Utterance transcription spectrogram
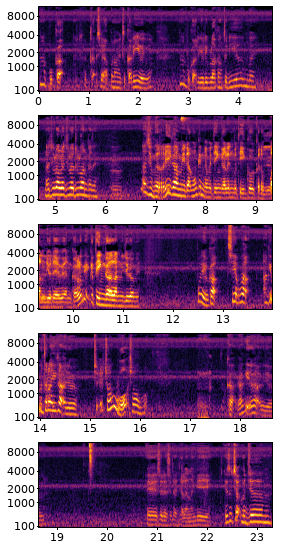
kenapa kak? Kak siapa namanya itu kak Rio ya? Kenapa kak Rio di belakang tuh dia mbak lah laju lah duluan katanya. Hmm. laju ngeri kami tidak mungkin kami tinggalin bertiga ke depan Iya, dia dewean. Kalau kayak ketinggalan aja kami. Apa ya kak? Siap kak Aki bentar lagi kak eh, cowok cowok kak kaki kak Aja. eh sudah sudah jalan lagi dia tuh cak mejem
